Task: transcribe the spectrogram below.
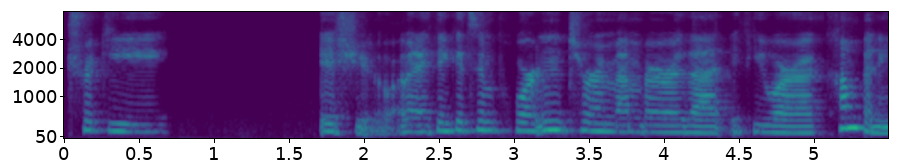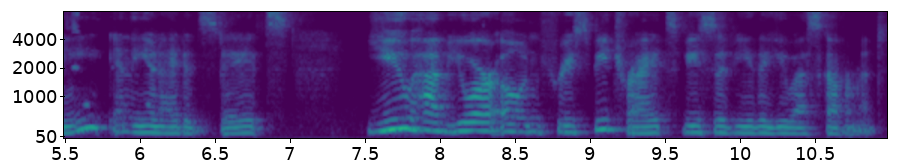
tricky issue. I mean, I think it's important to remember that if you are a company in the United States, you have your own free speech rights vis-a-vis the US government.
